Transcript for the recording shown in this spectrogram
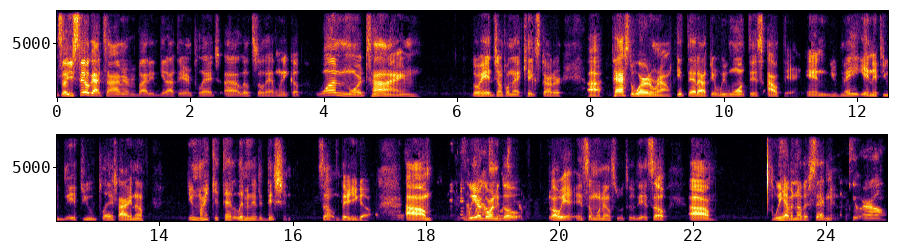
So you still got time, everybody, to get out there and pledge. Uh, let's throw that link up one more time. Go ahead, jump on that Kickstarter. Uh, pass the word around. Get that out there. We want this out there, and you may. And if you if you pledge high enough, you might get that limited edition. So there you go. Um, we are going to go. Too. Oh yeah, and someone else will too. Yeah. So um, we have another segment. Thank you, Earl.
